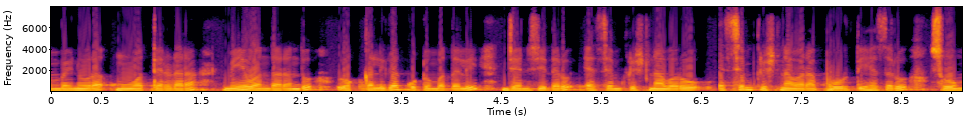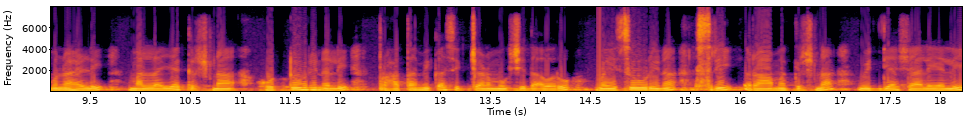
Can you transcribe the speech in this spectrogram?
ಒಂಬೈನೂರ ಮೂವತ್ತೆರಡರ ಮೇ ಒಂದರಂದು ಒಕ್ಕಲಿಗ ಕುಟುಂಬದಲ್ಲಿ ಜನಿಸಿದರು ಎಸ್ ಎಂ ಕೃಷ್ಣ ಅವರು. ಎಸ್ ಎಂ ಕೃಷ್ಣ ಅವರ ಪೂರ್ತಿ ಹೆಸರು ಸೋಮನಹಳ್ಳಿ ಮಲ್ಲಯ್ಯ ಕೃಷ್ಣ. ಹುಟ್ಟೂರಿನಲ್ಲಿ ಮೈಸೂರಿನಲ್ಲಿ ಪ್ರಾಥಮಿಕ ಶಿಕ್ಷಣ ಮುಗಿಸಿದ ಅವರು, ಮೈಸೂರಿನ ಶ್ರೀ ರಾಮಕೃಷ್ಣ ವಿದ್ಯಾಶಾಲೆಯಲ್ಲಿ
